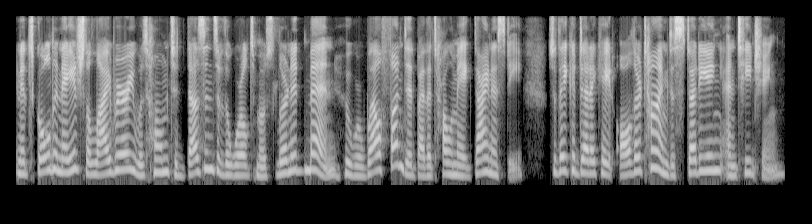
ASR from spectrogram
In its golden age, the library was home to dozens of the world's most learned men who were well funded by the Ptolemaic dynasty, so they could dedicate all their time to studying and teaching.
